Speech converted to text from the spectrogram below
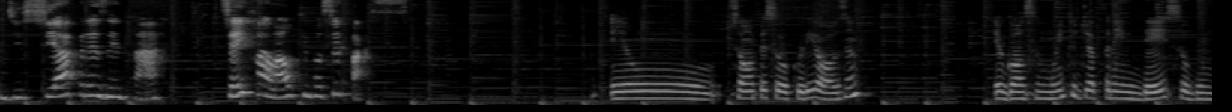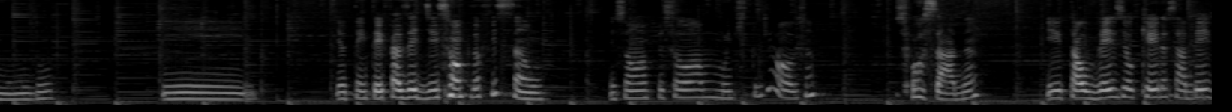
de se apresentar sem falar o que você faz. Eu sou uma pessoa curiosa. Eu gosto muito de aprender sobre o mundo e eu tentei fazer disso uma profissão. Eu sou uma pessoa muito estudiosa, esforçada e talvez eu queira saber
